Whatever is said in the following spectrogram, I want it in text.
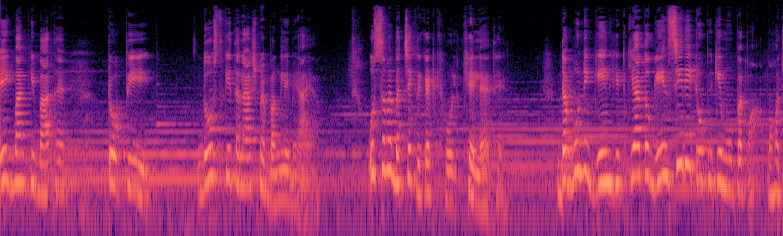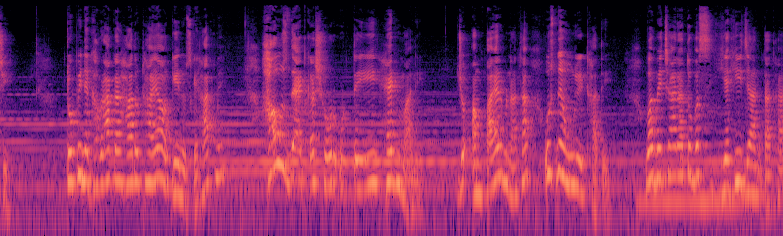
एक बार की बात है, टोपी दोस्त की तलाश में बंगले में आया। उस समय बच्चे क्रिकेट खेल रहे थे। डब्बू ने गेंद हिट किया तो गेंद सीधी टोपी के मुँह पर पहुँची। टोपी ने घबरा कर हाथ उठाया और गेंद उसके हाथ में। हाउस दैट का शोर उठते ही हेड माली, जो अंपायर बना था, उसने उंगली उठा दी। वह बेचारा तो बस यही जानता था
